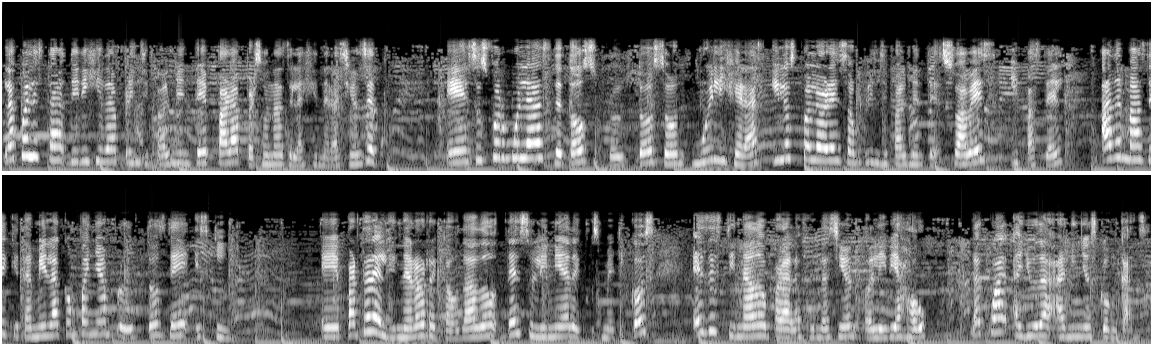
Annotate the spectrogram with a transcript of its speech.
la cual está dirigida principalmente para personas de la generación Z. Eh, sus fórmulas de todos sus productos son muy ligeras y los colores son principalmente suaves y pastel, además de que también la acompañan productos de skincare. Eh, parte del dinero recaudado de su línea de cosméticos es destinado para la Fundación Olivia Hope, la cual ayuda a niños con cáncer.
